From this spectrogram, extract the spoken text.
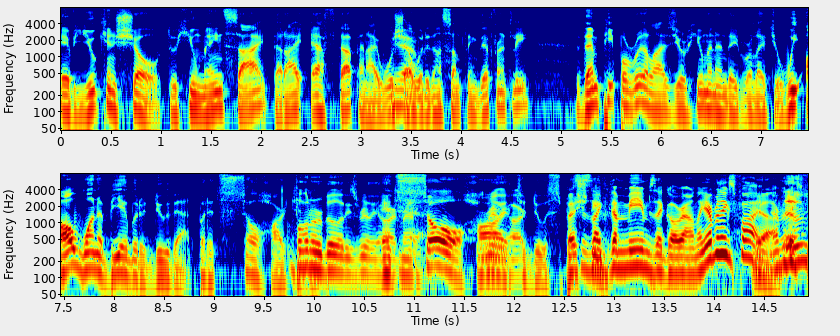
if you can show the humane side that I effed up and I wish I would have done something differently, then people realize you're human and they relate to you. We all want to be able to do that, but it's so hard to do. Vulnerability is really hard, It's man. so hard, hard. to do, This especially is like the memes that go around. Like everything's fine. Yeah. Everything's Everything's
